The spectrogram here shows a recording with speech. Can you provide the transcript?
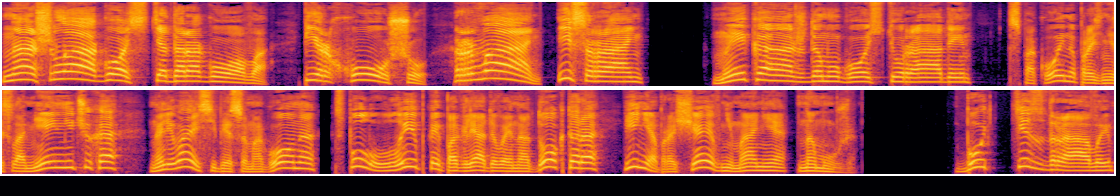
«Нашла гостя дорогого! Перхушу! Рвань и срань! «Мы каждому гостю рады», — спокойно произнесла мельничиха, наливая себе самогона, с полуулыбкой поглядывая на доктора и не обращая внимания на мужа. «Будьте здравы,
